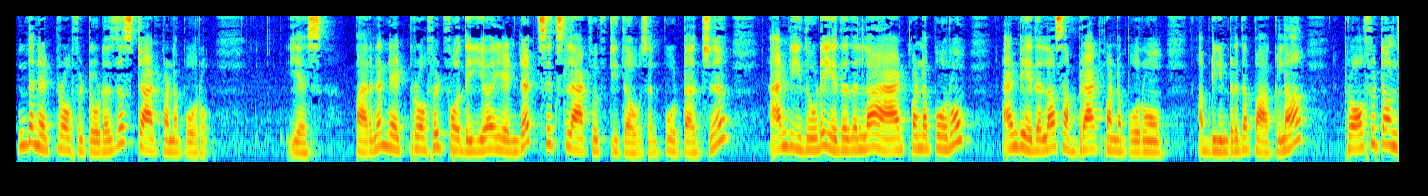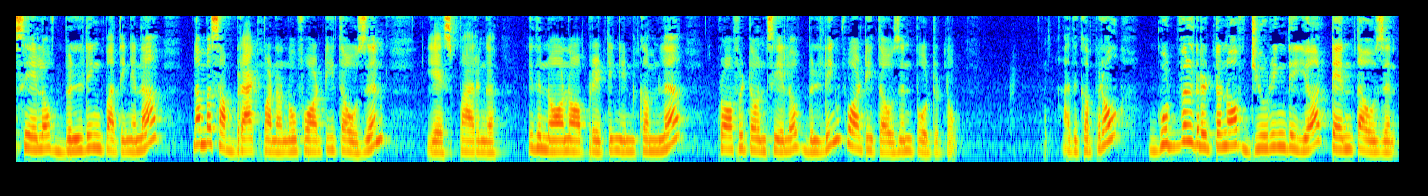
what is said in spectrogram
இந்த நெட் ப்ராஃபிட்டோட ஸ்டார்ட் பண்ண போகிறோம் எஸ் பாருங்க net profit for the year ended six lakh fifty thousand போட்டாச்சு. அண்ட் இதோட எதெல்லாம் ஆட் பண்ண போகிறோம் அண்ட் எதெல்லாம் சப்ராக்ட் பண்ண போகிறோம் அப்படின்றத பார்க்கலாம். Profit on sale of building பார்த்தீங்கன்னா நம்ம சப்ராக்ட் பண்ணணும் ஃபார்ட்டி தௌசண்ட் எஸ் பாருங்கள் இது நான் ஆப்ரேட்டிங் இன்கமில் profit on sale of building forty thousand போட்டுட்டோம். அதுக்கப்புறம் goodwill written off during the year ten thousand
